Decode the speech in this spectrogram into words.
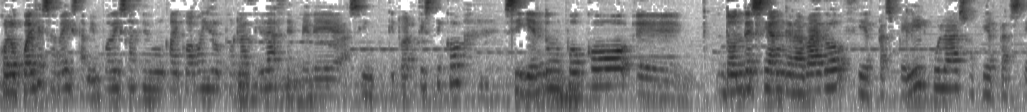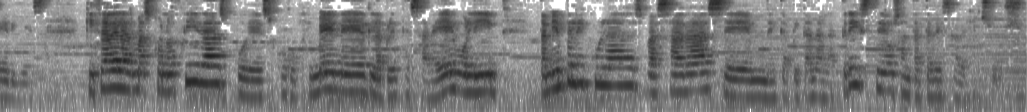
con lo cual ya sabéis, también podéis hacer un recorrido por la ciudad en vez de así un poquito artístico, siguiendo un poco eh, dónde se han grabado ciertas películas o ciertas series. Quizá de las más conocidas, pues Curro Jiménez, La princesa de Éboli, también películas basadas en El capitán a la triste o Santa Teresa de Jesús.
